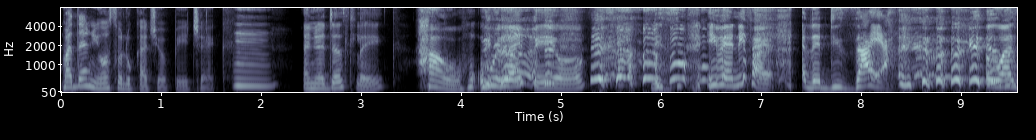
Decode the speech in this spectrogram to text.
But then you also look at your paycheck mm. and you're just like, how will I pay off? this? Even if I the desire was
